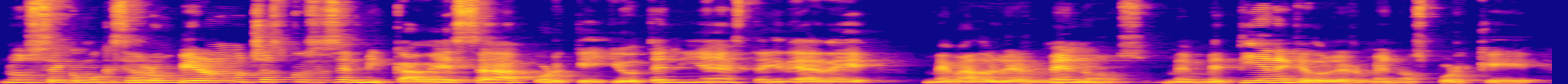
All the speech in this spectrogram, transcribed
no sé, como que se rompieron muchas cosas en mi cabeza porque yo tenía esta idea de me va a doler menos, me, tiene que doler menos porque,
